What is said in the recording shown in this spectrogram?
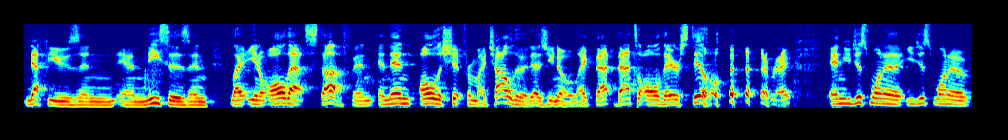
nephews and and nieces and like you know all that stuff. And and then all the shit from my childhood as you know like that that's all there still right? And you just want to you just want to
